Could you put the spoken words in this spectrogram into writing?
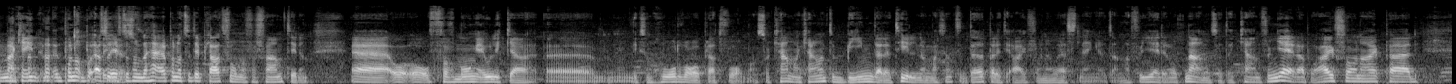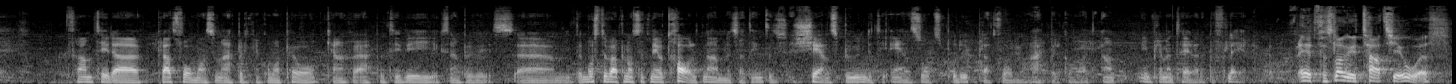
Man kan, på no, alltså, eftersom det här på något sätt är plattformen för framtiden. Uh, och, och, för många olika uh, liksom hårdvaruplattformar. Så kan man kanske inte binda det till Man ska inte döpa det till iPhone OS längre. Utan man får ge det något namn så att det kan fungera på iPhone, iPad, framtida plattformar som Apple kan komma på. Kanske Apple TV exempelvis. Ehm, det måste vara på något sätt neutralt namnet så att det inte känns bundet till en sorts produktplattform och Apple kommer att implementera det på fler. Ett förslag är ju Touch OS.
